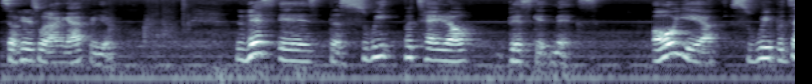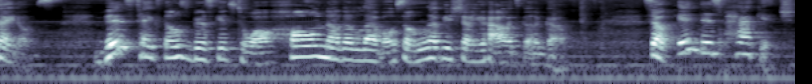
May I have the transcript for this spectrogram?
So here's what I got for you. This is the sweet potato biscuit mix. Oh yeah, sweet potatoes. This takes those biscuits to a whole nother level. So let me show you how it's gonna go. So in this package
